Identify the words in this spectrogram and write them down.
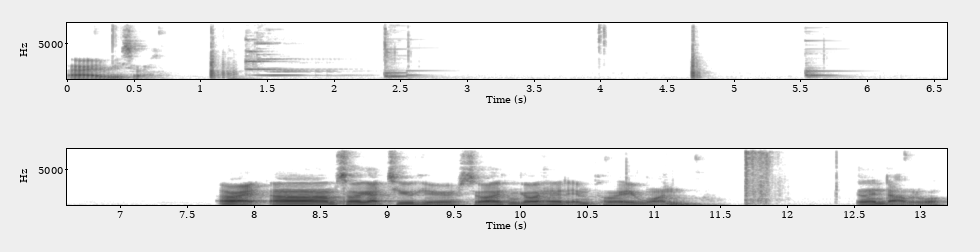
All right, resource. All right, um, so I got two here, so I can go ahead and play one. Still indomitable.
